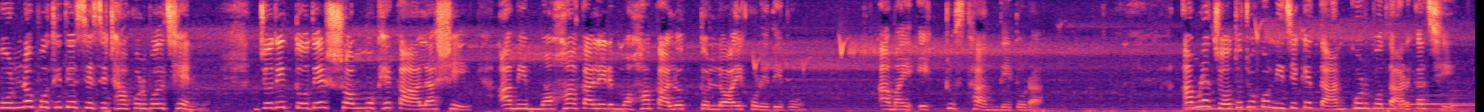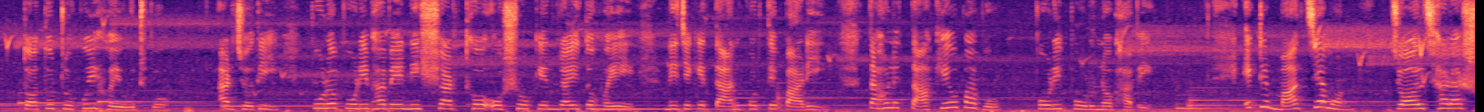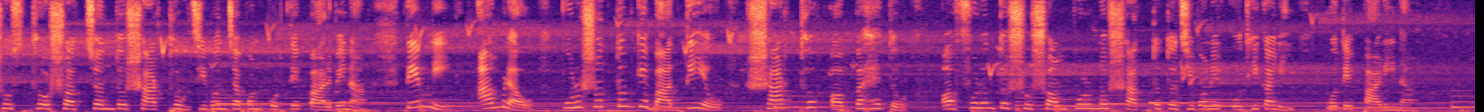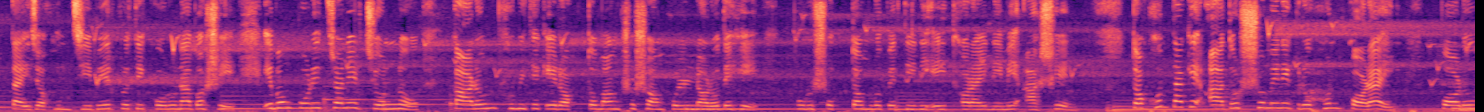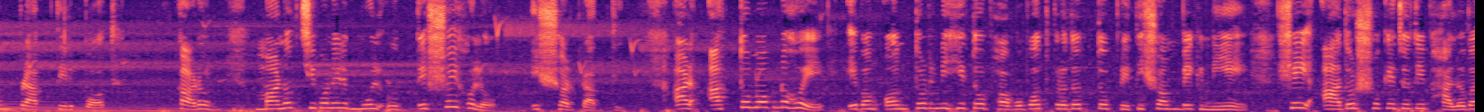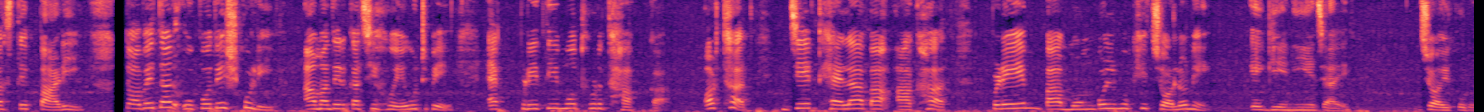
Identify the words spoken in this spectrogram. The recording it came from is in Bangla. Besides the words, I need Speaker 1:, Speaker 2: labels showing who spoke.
Speaker 1: পুণ্যপুঁথিতে শেষে ঠাকুর বলছেন, যদি তোদের সম্মুখে কাল আসে, আমি মহাকালের মহাকালত্ব লয় করে দেব। আমায় একটু স্থান দে তোরা। আমরা যতটুকু নিজেকে দান করব তার কাছে, ততটুকুই হয়ে উঠব। আর যদি পুরোপুরিভাবে নিঃস্বার্থ ও সুকেন্দ্রায়িত হয়ে নিজেকে দান করতে পারি, তাহলে তাকেও পাবো পরিপূর্ণভাবে। একটি মাছ যেমন জল ছাড়া সুস্থ, স্বচ্ছন্দ, সার্থক জীবনযাপন করতে পারবে না। তেমনি আমরাও পুরুষোত্তমকে বাদ দিয়েও সার্থক, অব্যাহত, অফুরন্ত, সুসম্পূর্ণ স্বাত্মত জীবনের অধিকারী হতে পারি না। তাই যখন জীবের প্রতি করুণা বসে এবং পরিত্রাণের জন্য কারণ ভূমি থেকে রক্তমাংস সংকুল নরদেহে পুরুষোত্তম রূপে তিনি এই ধরায় নেমে আসেন, তখন তাকে আদর্শ মেনে গ্রহণ করাই পরম প্রাপ্তির পথ। কারণ মানব জীবনের মূল উদ্দেশ্যই হলো ঈশ্বর প্রাপ্তি। আর আত্মমগ্ন হয়ে এবং অন্তর্নিহিত ভগবত প্রদত্ত প্রীতিসম্বেগ নিয়ে সেই আদর্শকে যদি ভালোবাসতে পারি, তবে তার উপদেশগুলি আমাদের কাছে হয়ে উঠবে এক প্রীতিমধুর ধাক্কা। অর্থাৎ যে ঠেলা বা আঘাত প্রেম বা মঙ্গলমুখী চলনে এগিয়ে নিয়ে যায়। জয় গুরু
